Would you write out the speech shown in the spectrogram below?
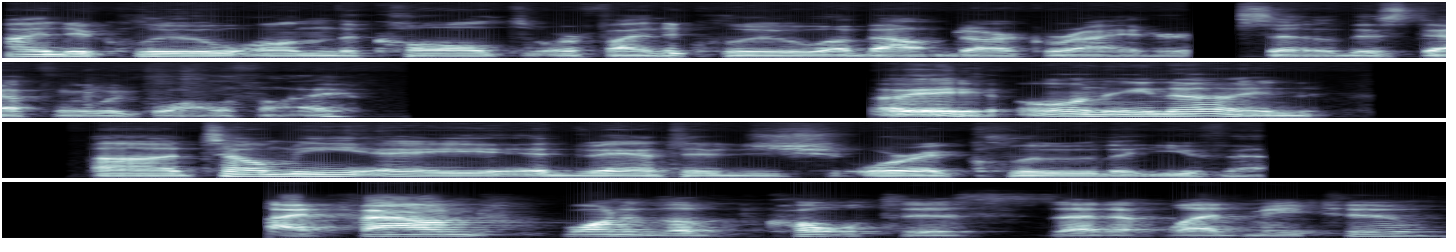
find a clue on the cult or find a clue about Dark Rider. So this definitely would qualify. Okay, on a nine, uh, tell me a advantage or a clue that you've had. I found one of the cultists that it led me to.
